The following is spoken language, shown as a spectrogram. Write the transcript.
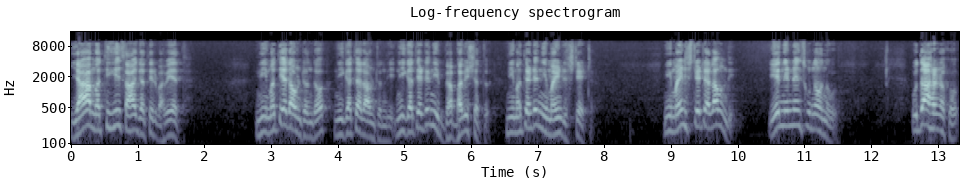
యా మతి సా గతిర్భవేత్. నీ మతి ఎలా ఉంటుందో నీ గతి ఎలా ఉంటుంది. నీ గతి అంటే నీ భవిష్యత్తు. నీ మతి అంటే నీ మైండ్ స్టేట్. నీ మైండ్ స్టేట్ ఎలా ఉంది? ఏం నిర్ణయించుకున్నావు నువ్వు? ఉదాహరణకు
